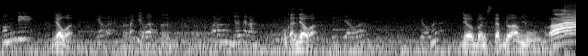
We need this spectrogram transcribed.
Bang di Jawa. Jawa. Oh, Jawa. Orang Jawa Serang. Bukan Jawa. Jawa. Jawa mana? Jawaban setiap doamu. Ah!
